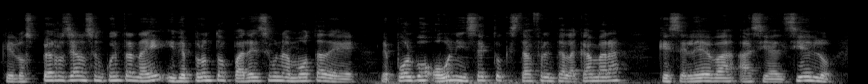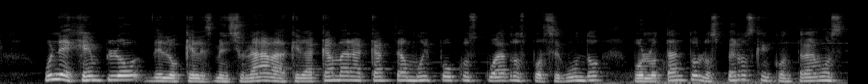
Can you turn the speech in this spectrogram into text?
que los perros ya no se encuentran ahí y de pronto aparece una mota de, de polvo o un insecto que está frente a la cámara que se eleva hacia el cielo. Un ejemplo de lo que les mencionaba, que la cámara capta muy pocos cuadros por segundo, por lo tanto los perros que encontramos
